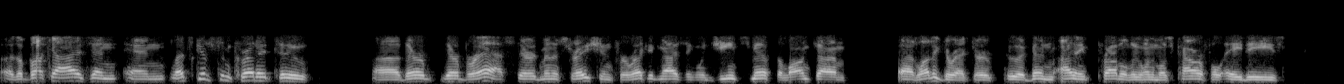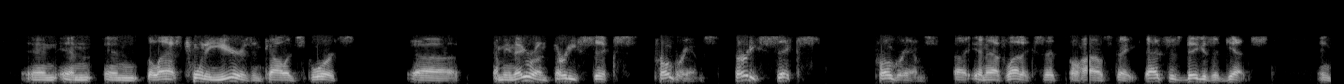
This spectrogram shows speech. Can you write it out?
uh, the Buckeyes, and and let's give some credit to uh, their their brass, their administration, for recognizing when Gene Smith, the longtime athletic director, who had been, I think, probably one of the most powerful ads in in in the last 20 years in college sports. Uh, I mean, they run 36 programs, 36 programs uh, in athletics at Ohio State. That's as big as it gets in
